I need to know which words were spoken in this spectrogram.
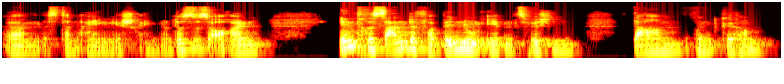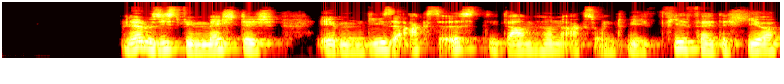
ähm, ist dann eingeschränkt. Und das ist auch eine interessante Verbindung eben zwischen Darm und Gehirn. Ja, du siehst, wie mächtig eben diese Achse ist, die Darm-Hirn-Achse und wie vielfältig hier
